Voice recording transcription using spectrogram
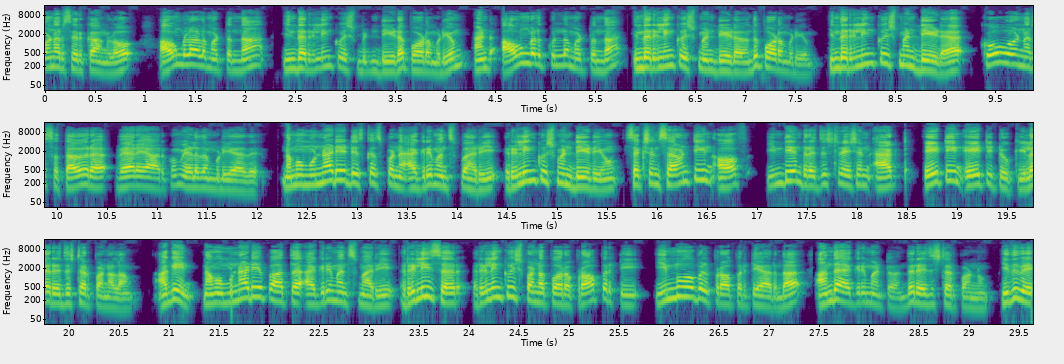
ஓனர்ஸ் இருக்காங்களோ அவங்களால மட்டும்தான் இந்த ரிலிங்குவிஷ்மெண்ட் டீடை போட முடியும். அண்ட் அவங்களுக்குள்ள மட்டும்தான் இந்த ரிலிங்குவிஷ்மெண்ட் டீடை வந்து போட முடியும். இந்த ரிலிங்குவிஷ்மெண்ட் டீடை கோ ஓனர்ஸை தவிர வேற யாருக்கும் எழுத முடியாது. நம்ம முன்னாடியே டிஸ்கஸ் பண்ண அக்ரிமெண்ட்ஸ் மாதிரி ரிலிங்குஷ்மெண்ட் டீடையும் section seventeen of Indian registration act eighteen eighty two கீழே ரெஜிஸ்டர் பண்ணலாம். அகைன் நம்ம முன்னாடியே பார்த்த அக்ரிமெண்ட்ஸ் மாதிரி ரிலீசர் ரிலிங்குவிஷ் பண்ண போற ப்ராப்பர்ட்டி இம்மூவபிள் ப்ராப்பர்ட்டியா இருந்தா அந்த அக்ரிமெண்ட் வந்து ரெஜிஸ்டர் பண்ணும். இதுவே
